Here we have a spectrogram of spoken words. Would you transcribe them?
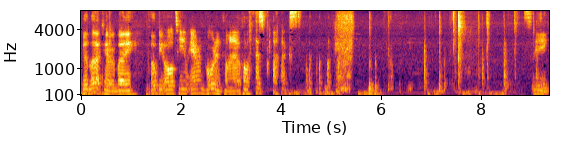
Good luck, everybody. Kobe All Team Aaron Gordon coming out of the last box. Let's see.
